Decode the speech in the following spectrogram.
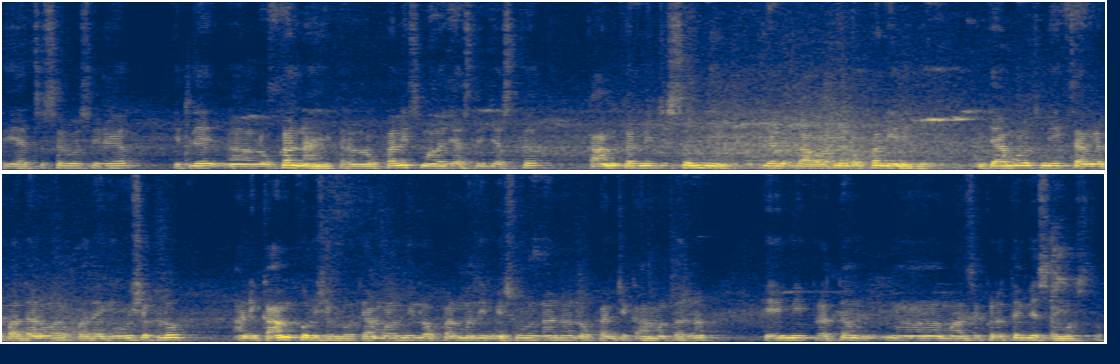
तर याचं सर्व श्रेय इथल्या लोकांना आहे. कारण लोकांनीच मला जास्तीत जास्त काम करण्याची संधी या गावातल्या लोकांनी दिली. आणि त्यामुळेच मी एक चांगल्या पदांवर पदं घेऊ शकलो आणि काम करू शकलो. त्यामुळे मी लोकांमध्ये मिसळून आणणं लोकांची कामं करणं हे मी प्रथम माझं कर्तव्य समजतो.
